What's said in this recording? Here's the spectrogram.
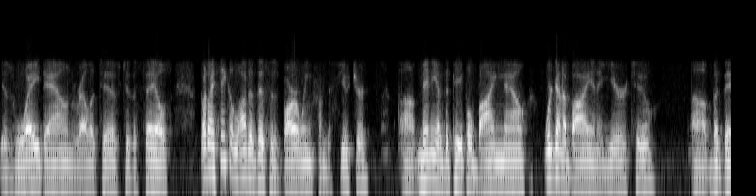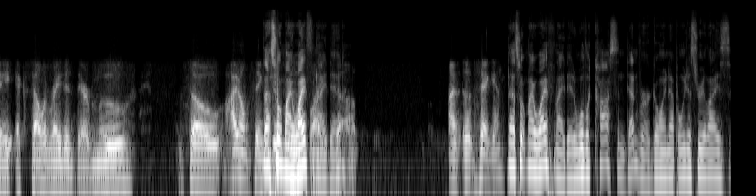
is way down relative to the sales. But I think a lot of this is borrowing from the future. Uh, many of the people buying now, we're going to buy in a year or two, uh, but they accelerated their move. So I don't think That's what my wife and I did. Uh, I, uh, say again. That's what my wife and I did. Well, the costs in Denver are going up, and we just realized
